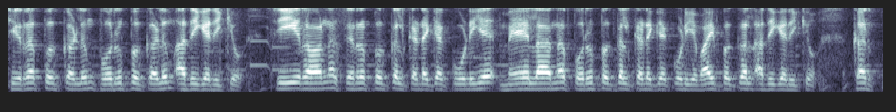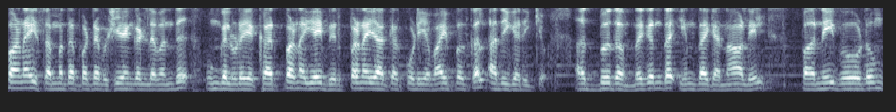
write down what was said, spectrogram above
சிறப்புகளும் பொறுப்புகளும் அதிகரிக்கும். சீரான சிறப்புகள் கிடைக்கக்கூடிய மேலான பொறுப்புகள் கிடைக்கக்கூடிய வாய்ப்புகள் அதிகரிக்கும். கற்பனை சம்பந்தப்பட்ட விஷயங்களில் வந்து உங்களுடைய கற்பனையை விற்பனையாக்கக்கூடிய வாய்ப்புகள் அதிகரிக்கும். அற்புதம் மிகுந்த இன்றைய நாளில் பணிவோடும்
